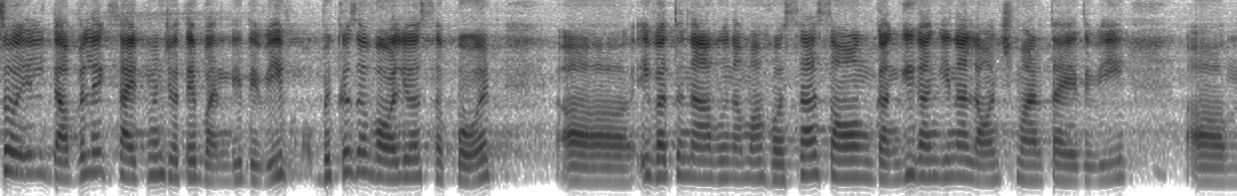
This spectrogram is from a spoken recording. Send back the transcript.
ಸೊ Um, ಇಲ್ಲಿ ಡಬಲ್ ಎಕ್ಸೈಟ್ಮೆಂಟ್ ಜೊತೆ ಬಂದಿದ್ದೀವಿ because of all your support ಇವತ್ತು ನಾವು ನಮ್ಮ ಹೊಸ ಸಾಂಗ್ ಗಂಗಿ ಗಂಗಿನ ಲಾಂಚ್ ಮಾಡ್ತಾ ಇದ್ದೀವಿ ಆಮ್,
